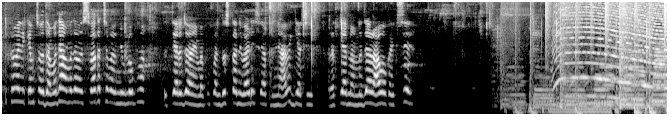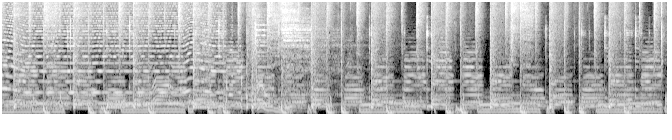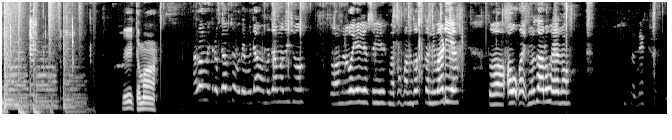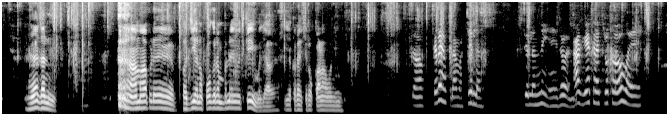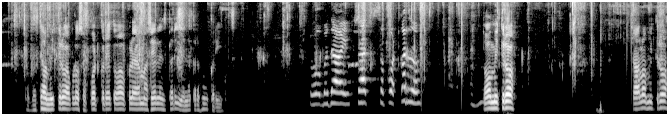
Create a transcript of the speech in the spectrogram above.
Family કેમ છો? બધા મજા મજામાં. સ્વાગત છે મારા ન્યૂ બ્લોગમાં તો અત્યારે જો એમાં પપ્પાની દોસ્તારની વાડી છે. આપણે ત્યાં આવી ગયા છીએ. અને અત્યારનો નજારો આવો કંઈક છે. એ તમા જઈશું તો અમે હોઈએ છીએ. મારા પપ્પાની દોસ્તારની વાડીએ. તો આવો કંઈક નજારો છે એનો. હે જાનવી? આમાં આપણે ભજીયાનો પ્રોગ્રામ બનાવ્યો હોય તો કેવી મજા આવે? એક રાત રોકાણા હોય એની. તો કરે આપણે આમાં ચેલેન્જ ચેલેન્જ નહીં અહીં આ એક રાત રોકાવા હોય તો બધા મિત્રો આપણો સપોર્ટ કરે તો આપણે આમાં ચેલેન્જ કરીએ નકર શું કરીએ? તો બધા સાથ સપોર્ટ કરજો. તો મિત્રો, ચાલો મિત્રો,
